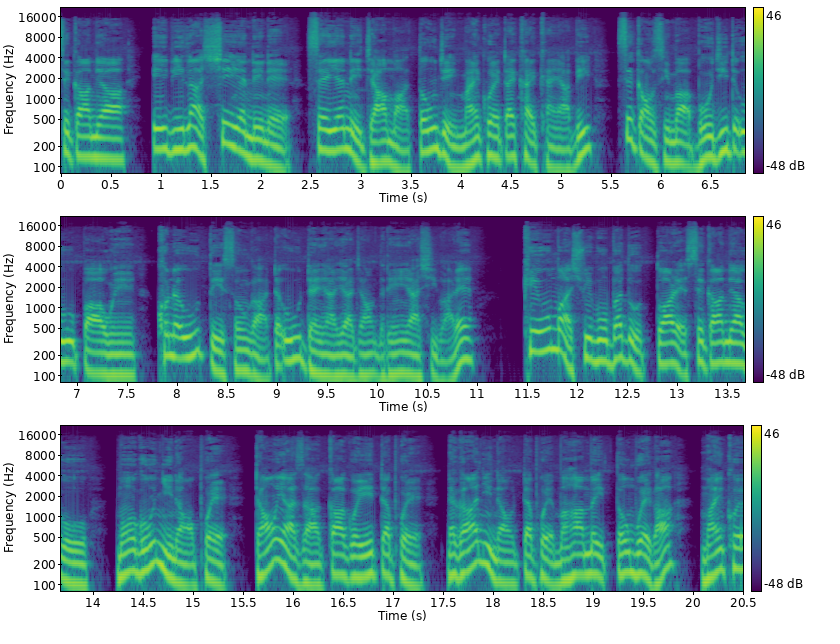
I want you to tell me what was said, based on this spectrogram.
စစ်ကားများ AB လ8ရက်နေ့နဲ့10ရက်နေ့ကြားမှာ3ကြိမ်မိုင်းခွဲတိုက်ခိုက်ခံရပြီးစစ်ကောင်စီမှဗိုလ်ကြီးတအူးအပါအဝင်9ဦးသေဆုံးကတအူးဒဏ်ရာရကြောင်းသတင်းရရှိပါရယ်ခင်ဦးမှရွှေဘိုဘက်သို့တွားတဲ့စစ်ကားများကို မော်ကုန်းညီနောင်အဖွဲ့ဒေါင်းရစာကာကွယ်ရေးတပ်ဖွဲ့နဂါးညီနောင်တပ်ဖွဲ့မဟာမိတ်၃ဘွဲ့ကမိုင်းခွဲ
